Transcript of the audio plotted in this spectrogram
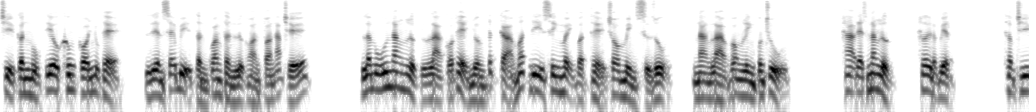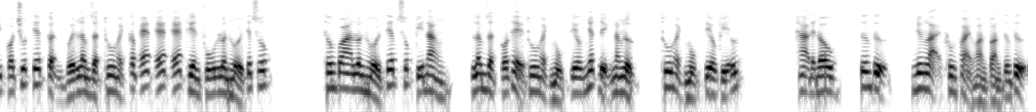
Chỉ cần mục tiêu không có nhục thể, liền sẽ bị tần quang thần lực hoàn toàn áp chế. Lâm vũ năng lực là có thể nhường tất cả mất đi sinh mệnh vật thể cho mình sử dụng, nàng là vong linh quân chủ. Hades năng lực, hơi đặc biệt thậm chí có chút tiếp cận với lâm giật thu hoạch cấp sss thiên phú luân hồi tiếp xúc. Thông qua luân hồi tiếp xúc kỹ năng, lâm giật có thể thu hoạch mục tiêu nhất định năng lực, thu hoạch mục tiêu ký ức. Hạ đến đâu? Tương tự, nhưng lại không phải hoàn toàn tương tự.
